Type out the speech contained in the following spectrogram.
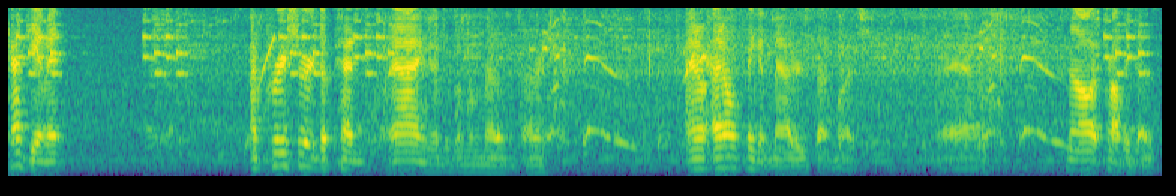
God damn it. I'm pretty sure it depends. Ah, it doesn't matter. I don't. I don't think it matters that much. Yeah. No, it probably does.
